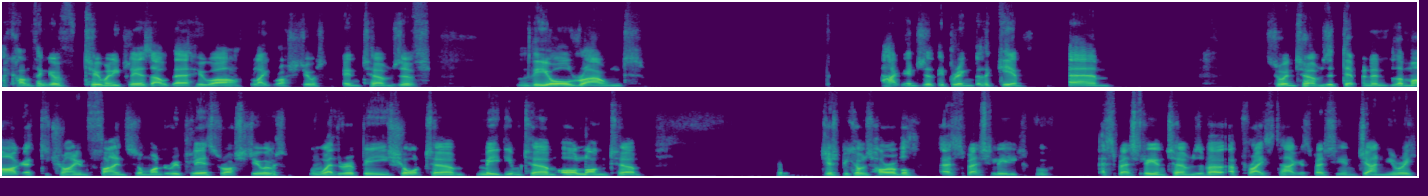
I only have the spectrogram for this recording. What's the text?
I can't think of too many players out there who are like Ross Stewart in terms of the all round package that they bring to the game. Um, so in terms of dipping into the market to try and find someone to replace Ross Stewart, whether it be short term, medium term, or long term, just becomes horrible, especially especially in terms of a, a, price tag, especially in January.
